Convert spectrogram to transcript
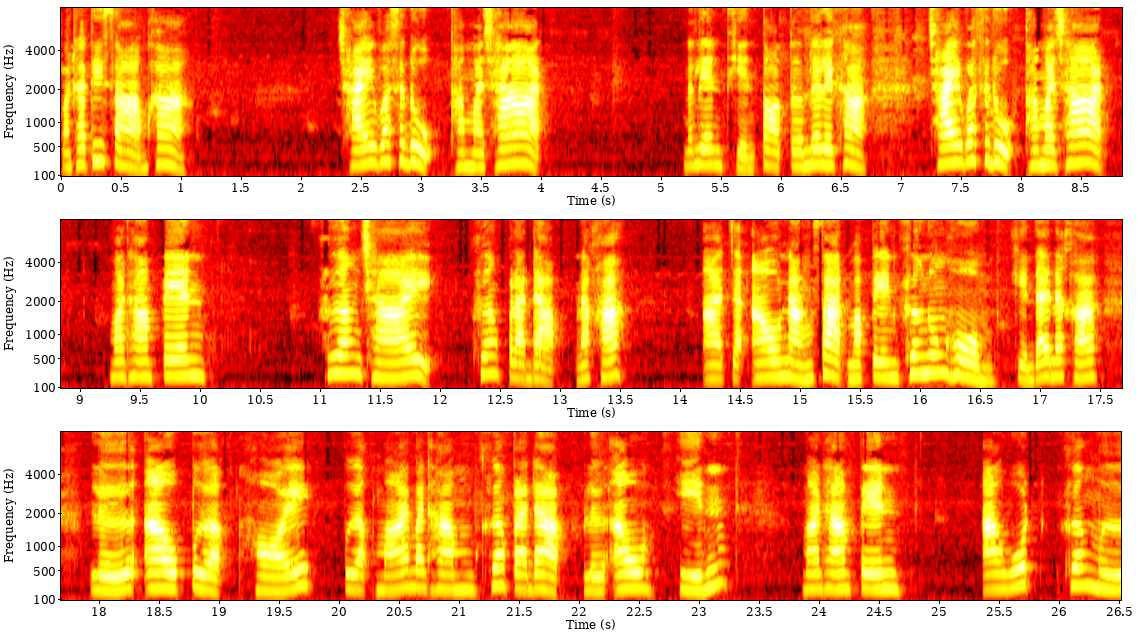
บรรทัดที่สามค่ะ ใช้วัสดุธรรมชาติ นักเรียนเขียนต่อเติมได้เลยค่ะ ใช้วัสดุธรรมชาติ มาทำเป็นเครื่องใช้เครื่องประดับนะคะ อาจจะเอาหนังสัตว์มาเป็นเครื่องนุ่งห่มเขียนได้นะคะ หรือเอาเปลือกหอย เปลือกไม้มาทำเครื่องประดับ หรือเอาหิน มาทำเป็นอาวุธเครื่องมือ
